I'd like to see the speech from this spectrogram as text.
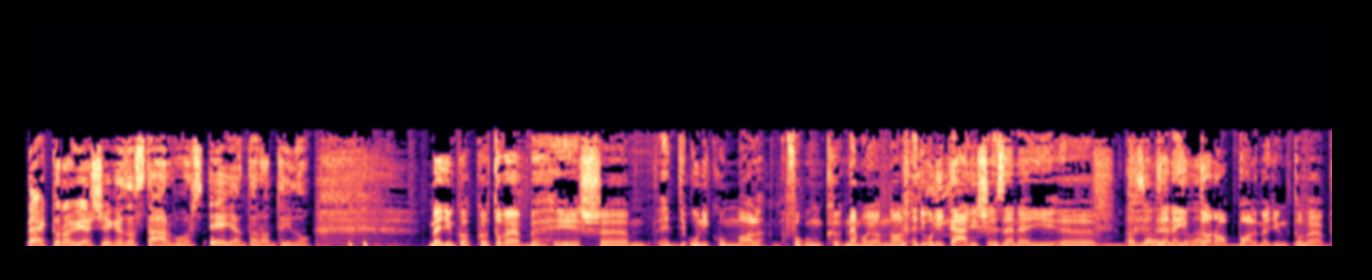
mekkora hülyeség ez a Star Wars. Éljen Tarantino. Megyünk akkor tovább, és egy unikummal fogunk, nem olyannal, egy unikális zenei, zenei darabbal megyünk tovább.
